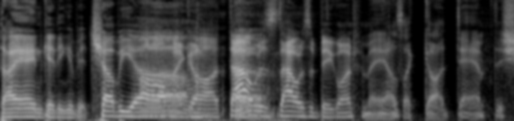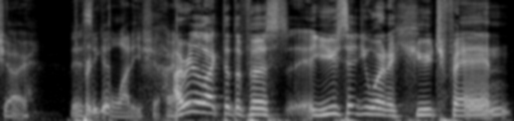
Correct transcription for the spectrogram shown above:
Diane getting a bit chubbier. oh my god, that Uh, was that was a big one for me. I was like, God damn, this show, this pretty good. bloody show. I really liked that the first. You said you weren't a huge fan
